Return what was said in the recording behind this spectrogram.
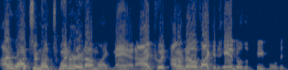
I watch him on Twitter, and I'm like, man, I could. I don't know if I could handle the people that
